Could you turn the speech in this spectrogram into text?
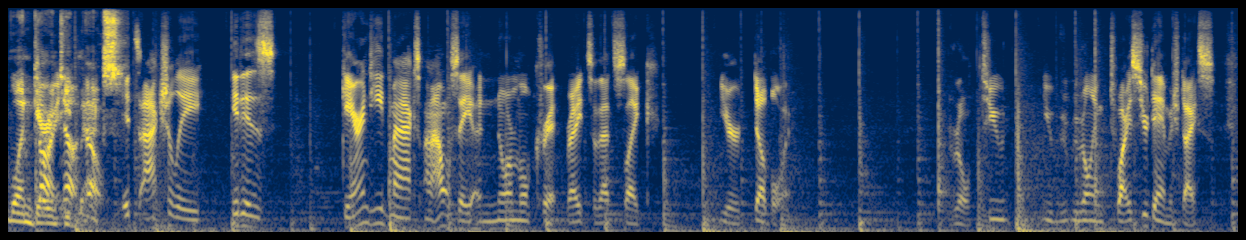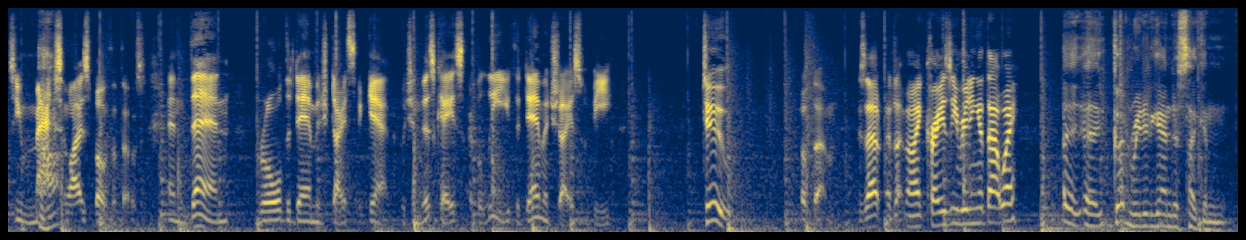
One sorry, guaranteed no, max. no. It's actually it is guaranteed max, and I will say a normal crit, right? So that's like you're doubling. You roll two, you you're rolling twice your damage dice, so you Uh-huh. maximize both of those, and then roll the damage dice again. Which in this case, I believe the damage dice would be two of them. Is that am I crazy reading it that way? Uh, uh, go ahead and read it again, just so I can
